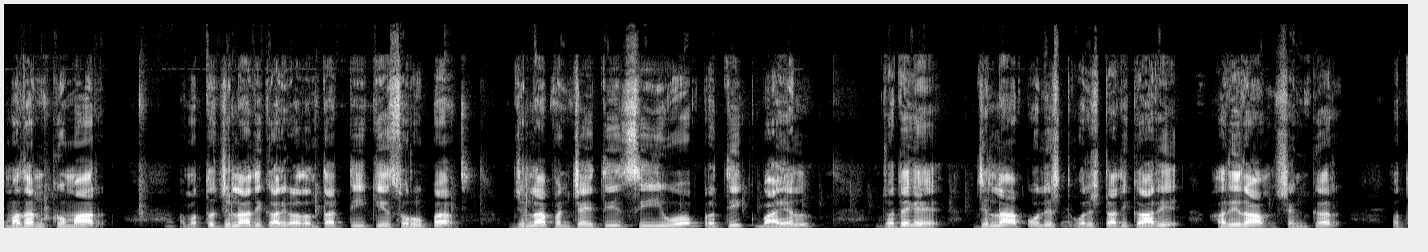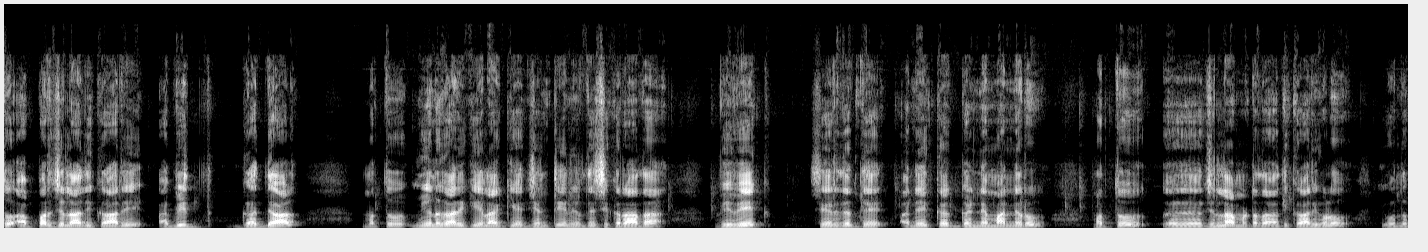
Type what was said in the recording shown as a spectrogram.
ಮದನ್ ಕುಮಾರ್ ಮತ್ತು ಜಿಲ್ಲಾಧಿಕಾರಿಗಳಾದಂಥ ಟಿ ಕೆ ಸ್ವರೂಪ, ಜಿಲ್ಲಾ panchayat C E O Prateek Bayal, ಜೊತೆಗೆ ಜಿಲ್ಲಾ ಪೊಲೀಸ್ ವರಿಷ್ಠಾಧಿಕಾರಿ ಹರಿರಾಮ್ ಶಂಕರ್ ಮತ್ತು ಅಪ್ಪರ್ ಜಿಲ್ಲಾಧಿಕಾರಿ ಅಬಿದ್ ಗದ್ದಾಳ್ ಮತ್ತು ಮೀನುಗಾರಿಕೆ ಇಲಾಖೆಯ ಜಂಟಿ ನಿರ್ದೇಶಕರಾದ ವಿವೇಕ್ ಸೇರಿದಂತೆ ಅನೇಕ ಗಣ್ಯಮಾನ್ಯರು ಮತ್ತು ಜಿಲ್ಲಾ ಮಟ್ಟದ ಅಧಿಕಾರಿಗಳು ಈ ಒಂದು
